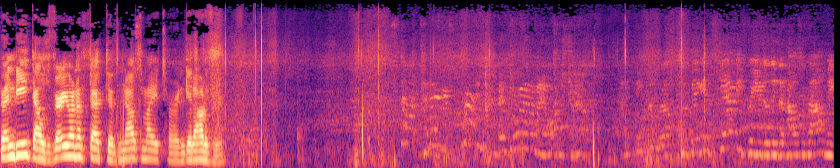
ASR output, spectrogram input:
Bendy, that was very ineffective. Now it's my turn. Get out of here. And going out of my orange trail. I think the world's too big and scary for you to leave the house without me.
